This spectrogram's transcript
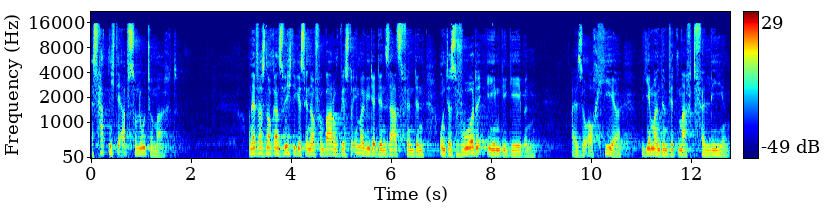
Es hat nicht die absolute Macht. Und etwas noch ganz Wichtiges in der Offenbarung wirst du immer wieder den Satz finden, und es wurde ihm gegeben. Also auch hier, jemandem wird Macht verliehen.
